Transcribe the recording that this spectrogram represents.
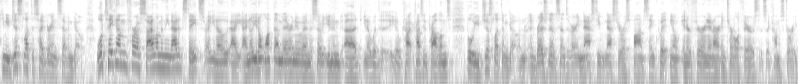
can you just let the Siberian Seven go? We'll take them for asylum in the United States, right? You know, I, I know you don't want them there in, the Soviet Union, uh, you know, with, you know, ca causing problems, but will you just let them go? And, and Brezhnev sends a very nasty, nasty response saying, quit, you know, interfering in our internal affairs. It's a common story.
